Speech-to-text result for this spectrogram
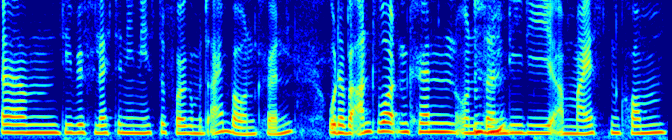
ähm, die wir vielleicht in die nächste Folge mit einbauen können oder beantworten können und mhm. dann die, die am meisten kommen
